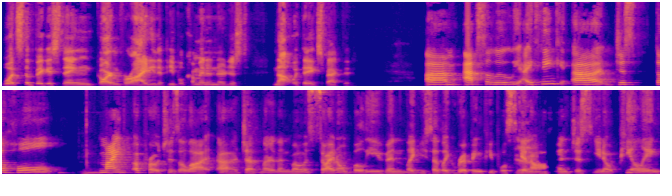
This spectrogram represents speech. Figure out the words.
What's the biggest thing garden variety that people come in and they're just not what they expected? Um, absolutely. I think uh just the whole my approach is a lot uh, gentler than most. So I don't believe in, like you said, like ripping people's skin yeah. off and just, you know, peeling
